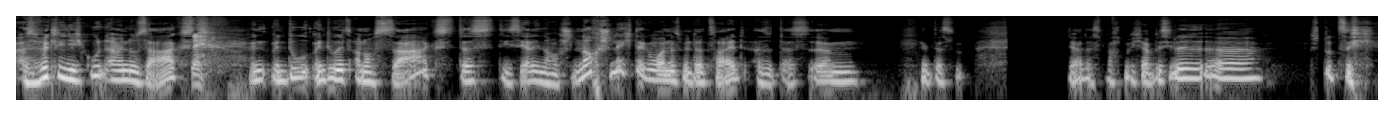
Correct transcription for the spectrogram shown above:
also wirklich nicht gut an, wenn du sagst, nee. wenn, wenn du, wenn du jetzt auch noch sagst, dass die Serie noch, noch schlechter geworden ist mit der Zeit, also das, ähm, das, ja, das macht mich ja ein bisschen äh, stutzig.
